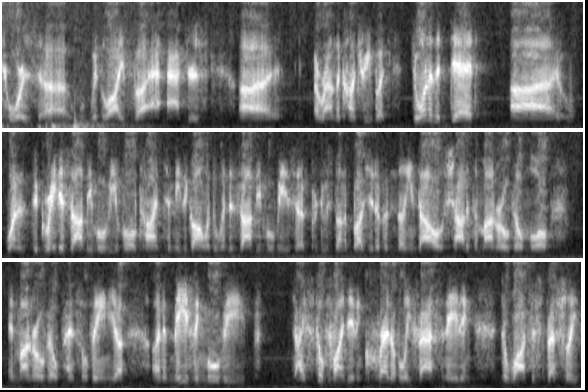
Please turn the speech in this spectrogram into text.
tours uh, with live uh, actors uh, around the country. But Dawn of the Dead, uh, one of the greatest zombie movie of all time, to me, The Gone with the Wind. The zombie movie is uh, produced on a budget of a million dollars, shot at the Monroeville Mall in Monroeville, Pennsylvania. An amazing movie. I still find it incredibly fascinating to watch, especially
